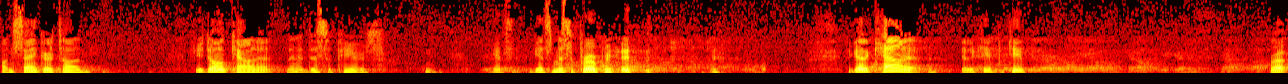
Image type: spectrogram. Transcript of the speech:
on Sankirtan, if you don't count it, then it disappears. It gets, gets misappropriated. you gotta count it. You gotta keep, keep. Right.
